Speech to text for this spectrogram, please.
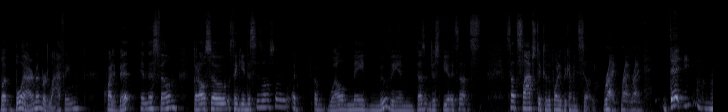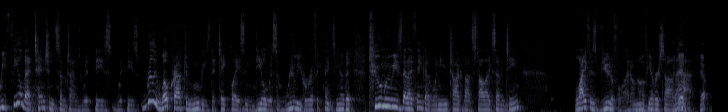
But boy, I remember laughing quite a bit in this film, but also thinking this is also a, a well-made movie and doesn't just feel it's not it's not slapstick to the point of becoming silly. Right, right, right that we feel that tension sometimes with these with these really well crafted movies that take place and deal with some really horrific things. You know, the two movies that I think of when you talk about Stalag 17, Life is Beautiful. I don't know if you ever saw I that. Did. Yep.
